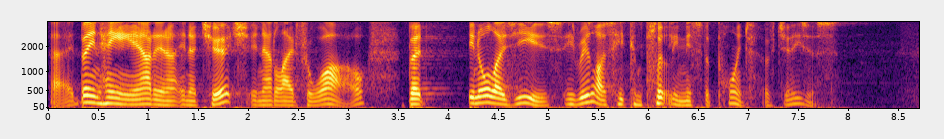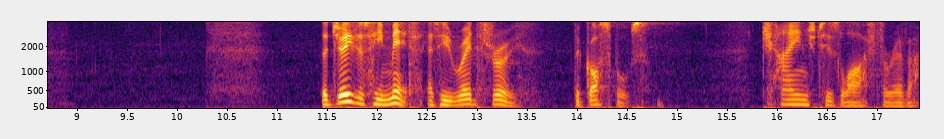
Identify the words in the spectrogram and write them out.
Uh, he'd been hanging out in a, in a church in Adelaide for a while, but in all those years, he realised he'd completely missed the point of Jesus. The Jesus he met as he read through the Gospels changed his life forever.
